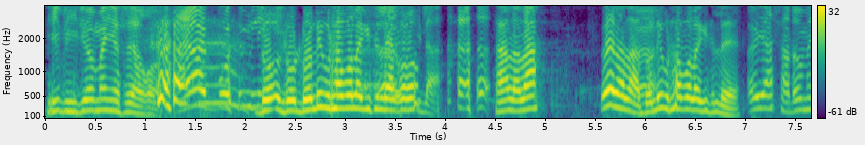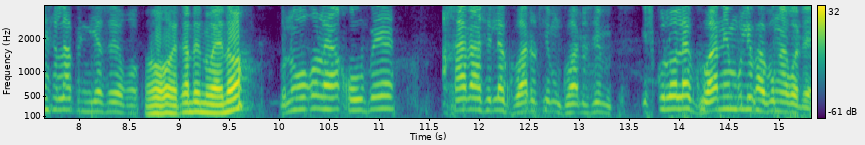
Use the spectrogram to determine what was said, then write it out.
সি ভিডিঅ' মাৰি আছে আকৌ। দলি উঠাব লাগিছিলে আকৌ। হা লালা? ঐ লালা দলি উঠাব লাগিছিলে। এইয়া চাদৰ মেখেলা পিন্ধি আছে আকৌ। অঁ সেইকাৰণে নোৱাৰে ন? কোনোসকল সেয়া সৰুপে আশা এটা আছিলে ঘোঁৰাত উঠিম ঘোঁৰাত উঠিম। স্কুললৈ ঘোঁৰা নিম বুলি ভাবোঁ আগতে।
